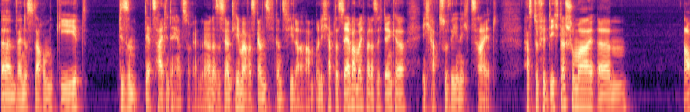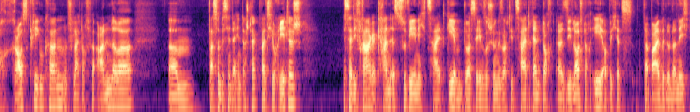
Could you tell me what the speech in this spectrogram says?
ähm, wenn es darum geht, diesem, der Zeit hinterher zu rennen. Ja? Das ist ja ein Thema, was ganz, ganz viele haben. Und ich habe das selber manchmal, dass ich denke, ich habe zu wenig Zeit. Hast du für dich das schon mal ähm, auch rauskriegen können und vielleicht auch für andere, ähm, was so ein bisschen dahinter steckt? Weil theoretisch ist ja die Frage, kann es zu wenig Zeit geben? Du hast ja eben so schön gesagt, die Zeit rennt doch, äh, sie läuft doch eh, ob ich jetzt dabei bin oder nicht.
